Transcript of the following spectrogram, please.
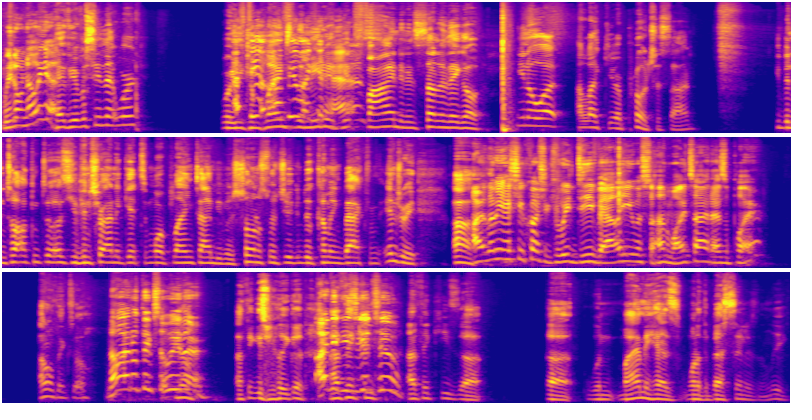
We don't know yet. Have you ever seen that work? Where you I complain I to the like media, get fined, and then suddenly they go, you know what? I like your approach, Hassan. You've been talking to us. You've been trying to get some more playing time. You've been showing us what you can do coming back from injury. All right, let me ask you a question. Can we devalue Hassan Whiteside as a player? I don't think so. No, I don't think so either. I think he's really good. I think he's good too. I think he's uh uh when Miami has one of the best centers in the league.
